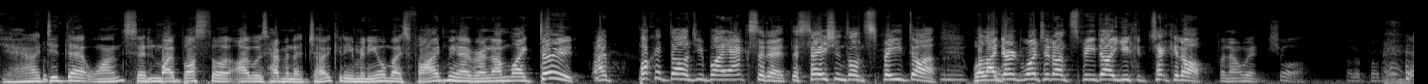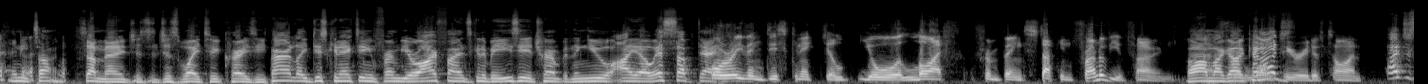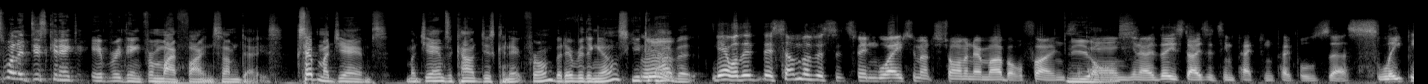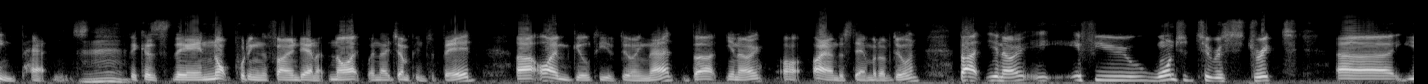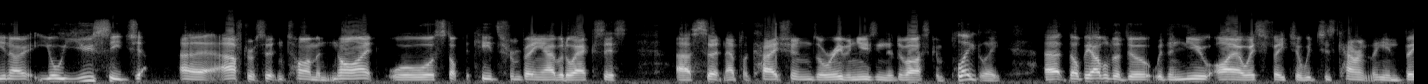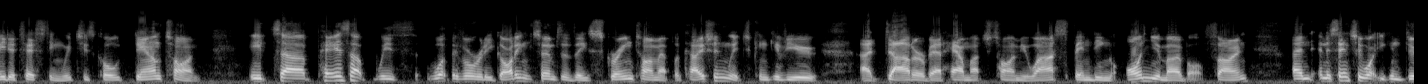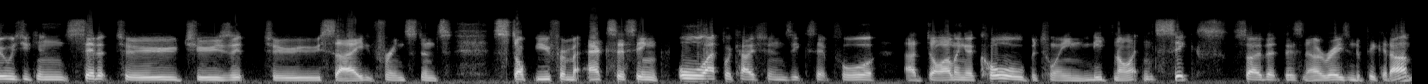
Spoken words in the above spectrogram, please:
Yeah, I did that once, and my boss thought I was having a joke at him, and he almost fired me over. And I'm like, dude, I pocket dialed you by accident. The station's on speed dial. Well, I don't want it on speed dial. You can check it off. And I went, sure. Not a problem. Anytime. Some managers are just way too crazy. Apparently, disconnecting from your iPhone is going to be easier, Trent, with the new iOS update. Or even disconnect your, your life from being stuck in front of your phone. Oh, my uh, for God, a can long I just- period of time. I just want to disconnect everything from my phone some days, except my jams. My jams I can't disconnect from, but everything else you can have it. Yeah, well, there, there's some of us that spend way too much time on our mobile phones, Yes. and you know these days it's impacting people's uh, sleeping patterns Mm. because they're not putting the phone down at night when they jump into bed. Uh, I'm guilty of doing that, but you know I, I understand what I'm doing. But you know, if you wanted to restrict, uh, you know, your usage uh, after a certain time at night, or stop the kids from being able to access uh, certain applications or even using the device completely, uh, they'll be able to do it with a new iOS feature which is currently in beta testing, which is called Downtime. It uh, pairs up with what they've already got in terms of the screen time application, which can give you uh, data about how much time you are spending on your mobile phone. And, and essentially, what you can do is you can set it to choose it to say, for instance, stop you from accessing all applications except for uh, dialing a call between midnight and six so that there's no reason to pick it up.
